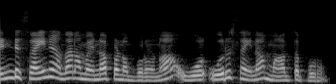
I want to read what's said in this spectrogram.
ரெண்டு சைனை தான் நம்ம என்ன பண்ண போகிறோம்னா ஒரு சைனாக மாற்ற போகிறோம்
